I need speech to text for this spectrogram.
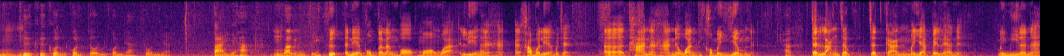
อืมคือคือคนคนจนคนยากจนเนี่ยตายยากว่ากันจริงคืออันเนี้ยผมกำลังบอกมองว่าเลี้ยงอาหารเข้ามาเลี้ยงไม่ใช่เอ่อทานอาหารเนี่ยวันที่เขามาเยี่ยมเนี่ยๆครับแต่หลังจากจัดการมาหยัดไปแล้วเนี่ย ไม่มีแล้วนะ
